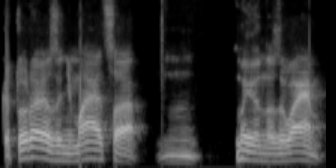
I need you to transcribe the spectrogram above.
которая занимается, мы ее называем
